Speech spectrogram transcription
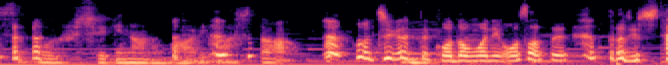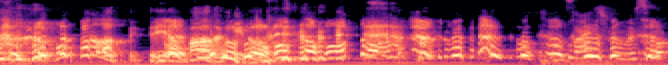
すごい不思議なのがありました。ー 間違って子供に押させたりして。本当？って言って、いや、バーだけど、ね。本当本最初の息子が。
